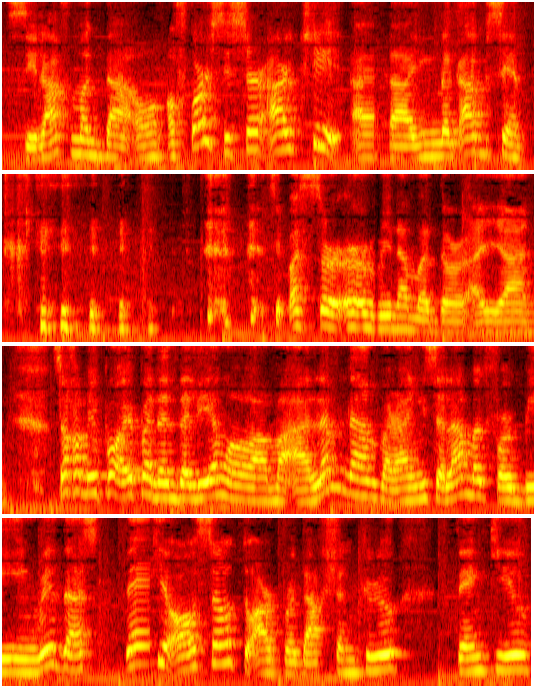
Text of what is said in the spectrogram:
si Raf Magdaong, of course, si Sir Archie, at uh, yung nag-absent. si Pastor Erwin Amador. Ayan. So kami po ay panandali ang mamaalam na. Maraming salamat for being with us. Thank you also to our production crew. Thank you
